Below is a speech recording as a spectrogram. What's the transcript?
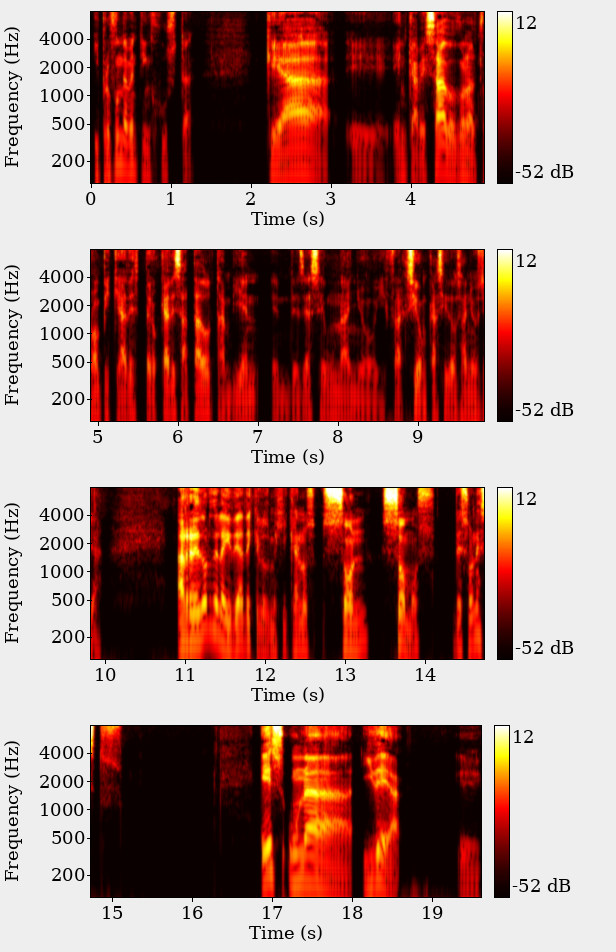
y profundamente injusta que ha eh, encabezado Donald Trump y que ha pero que ha desatado también desde hace un año y fracción, casi dos años ya, alrededor de la idea de que los mexicanos son, somos deshonestos. Es una idea eh,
